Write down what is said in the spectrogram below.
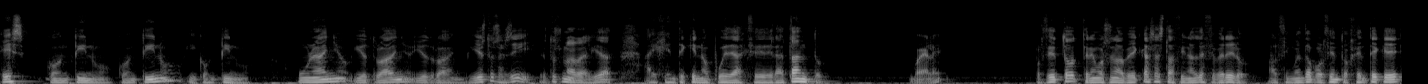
Es continuo, continuo y continuo. Un año y otro año y otro año. Y esto es así, esto es una realidad. Hay gente que no puede acceder a tanto. Vale. Por cierto, tenemos unas becas hasta final de febrero, al 50%. Gente que,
